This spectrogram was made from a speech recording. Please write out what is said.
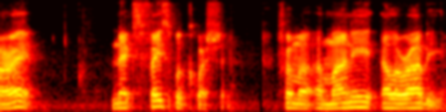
All right. Next Facebook question from uh, Amani El Arabi.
